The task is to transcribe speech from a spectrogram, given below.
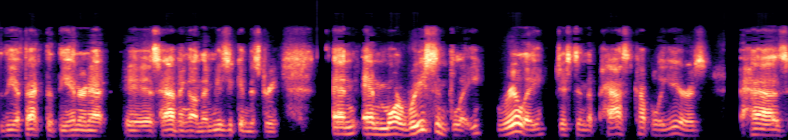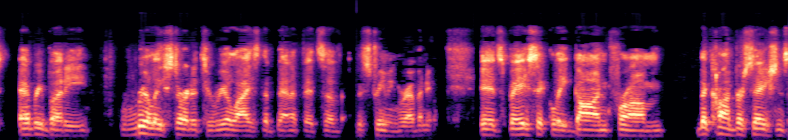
the effect that the internet is having on the music industry. And and more recently, really, just in the past couple of years, has everybody really started to realize the benefits of the streaming revenue. It's basically gone from the conversations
